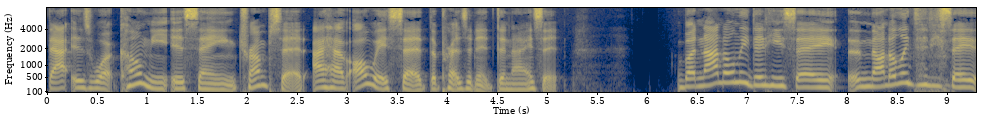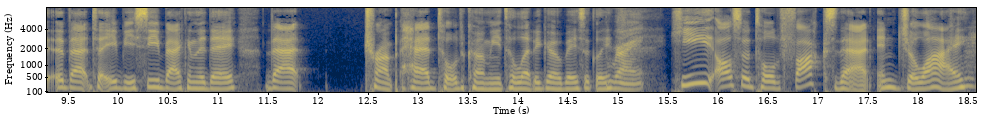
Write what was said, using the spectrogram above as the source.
that is what Comey is saying. Trump said. I have always said the president denies it. But not only did he say, not only did he say that to ABC back in the day that Trump had told Comey to let it go, basically. Right. He also told Fox that in July.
